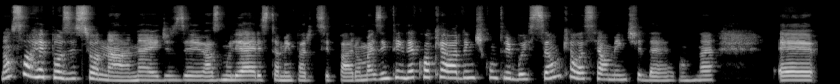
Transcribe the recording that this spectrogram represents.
não só reposicionar né, e dizer as mulheres também participaram, mas entender qual é a ordem de contribuição que elas realmente deram. Né? é,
